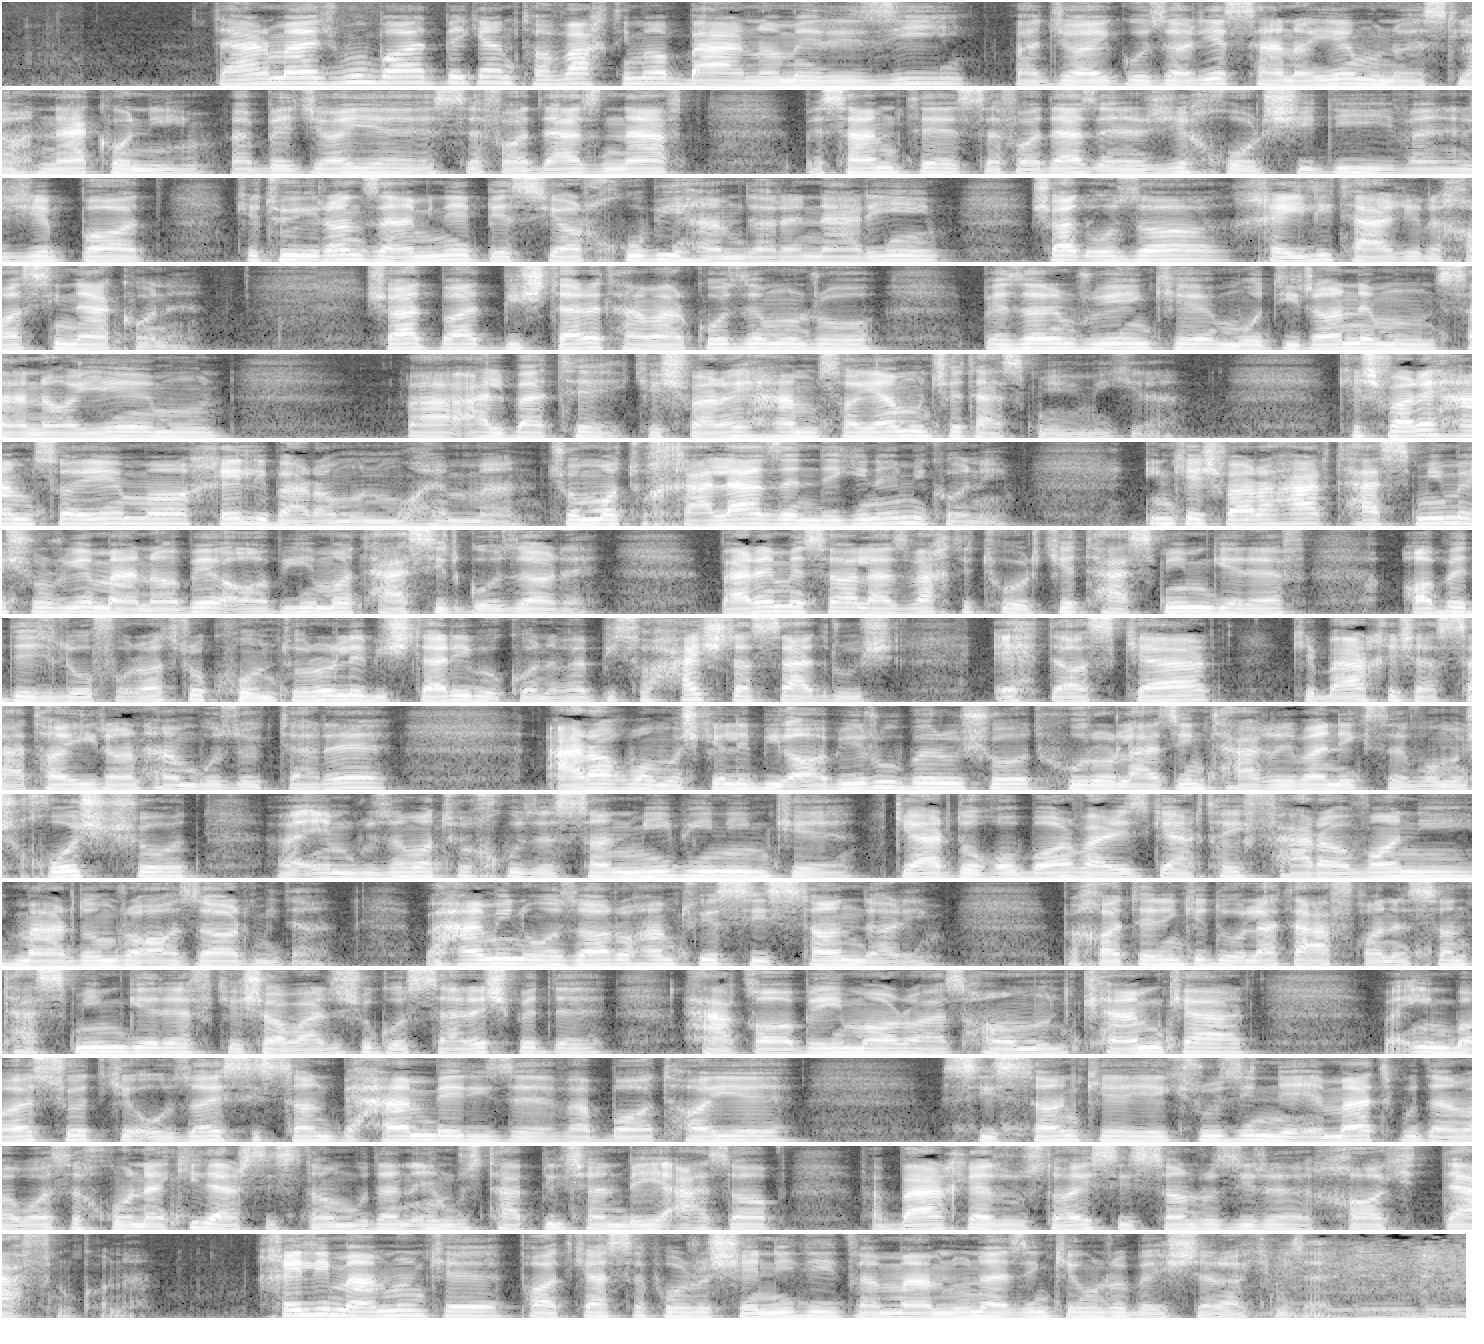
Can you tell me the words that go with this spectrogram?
در مجموع باید بگم تا وقتی ما برنامه ریزی و جایگذاری صنایعمون رو اصلاح نکنیم و به جای استفاده از نفت به سمت استفاده از انرژی خورشیدی و انرژی باد که تو ایران زمینه بسیار خوبی هم داره نریم شاید اوضاع خیلی تغییر خاصی نکنه. شاید باید بیشتر تمرکزمون رو بذاریم روی اینکه مدیرانمون صنایعمون و البته کشورهای همسایه‌مون چه تصمیمی می‌گیرن. کشورهای همسایه ما خیلی برامون مهمن چون ما تو خلا زندگی نمی کنیم این کشورها هر تصمیمشون روی منابع آبی ما تأثیر گذاره برای مثال از وقتی ترکیه تصمیم گرفت آب دجله و فرات رو کنترل بیشتری بکنه و 28 تا صد روش احداث کرد که برخیش از سدهای ایران هم بزرگتره عراق با مشکل بیابی روبرو شد هورالعظیم تقریبا یک سومش خشک شد و امروزه ما توی خوزستان می‌بینیم که گرد و غبار و ریزگردهای فراوانی مردم رو آزار میدن. و همین اوضاع رو هم توی سیستان داریم. به خاطر اینکه دولت افغانستان تصمیم گرفت که شاوردش رو گسترش بده حقابه ما رو از هامون کم کرد و این باعث شد که اوضاع سیستان به هم بریزه و بادهای سیستان که یک روزی نعمت بودن و باعث خونکی در سیستان بودن امروز تبدیل شدن به عذاب و برخی از روستاهای سیستان رو زیر خاک دفن کنن. خیلی ممنون که پادکست پر رو شنیدید و ممنون از اینکه اون رو به اشتراک می‌ذارید.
